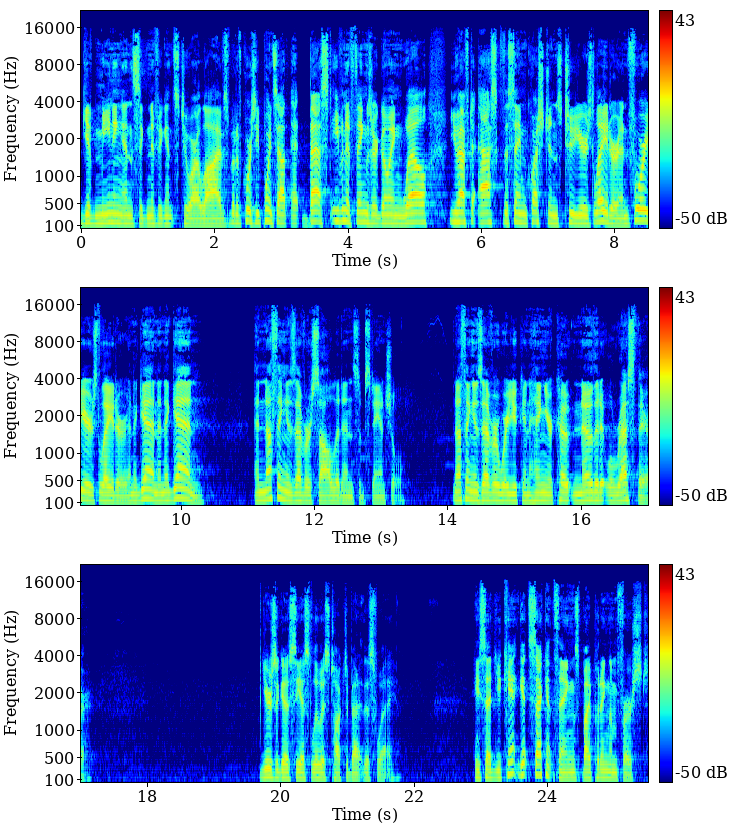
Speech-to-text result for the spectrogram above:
give meaning and significance to our lives. But of course, he points out at best, even if things are going well, you have to ask the same questions two years later and four years later and again and again. And nothing is ever solid and substantial. Nothing is ever where you can hang your coat and know that it will rest there. Years ago, C.S. Lewis talked about it this way. He said, You can't get second things by putting them first.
